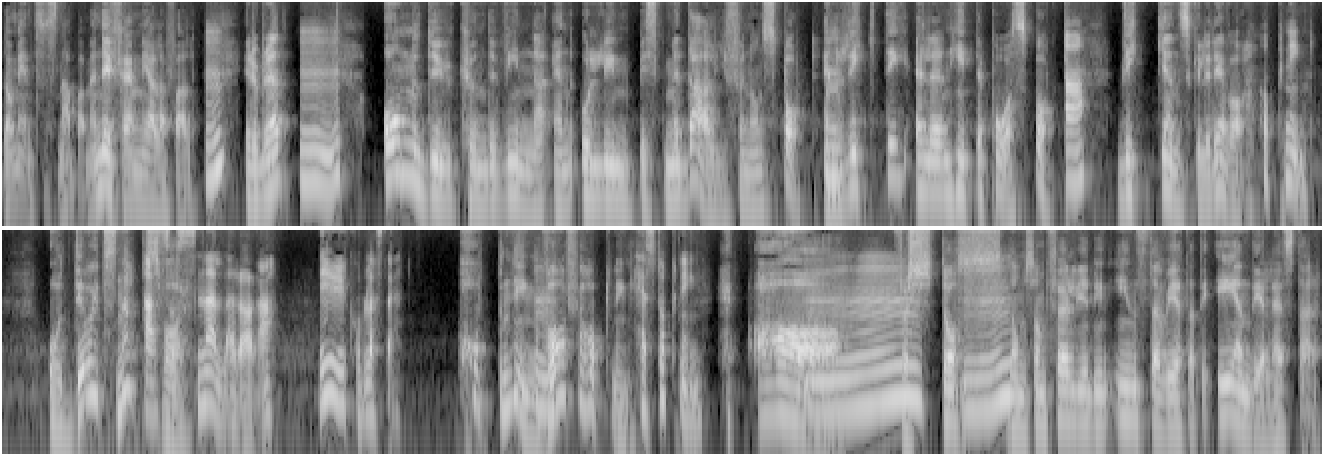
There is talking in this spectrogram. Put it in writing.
De är inte så snabba, men det är fem i alla fall. Är du beredd? Om du kunde vinna en olympisk medalj för någon sport, en riktig eller en hittepåsport, Ja. vilken skulle det vara? Hoppning. Och det var ju ett snabbt Alltså svar. snälla rara. Det är ju det coolaste. Hoppning, vad för hoppning? Hästhoppning. Ah, förstås. De som följer din Insta vet att det är en del hästar.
